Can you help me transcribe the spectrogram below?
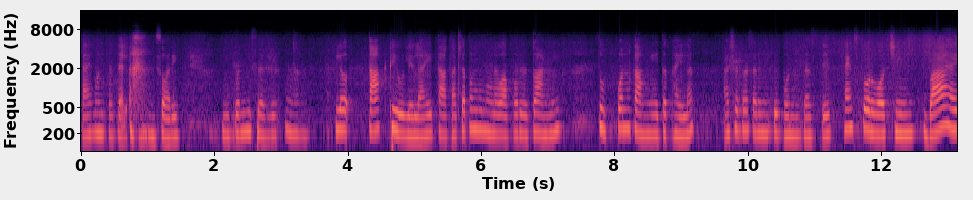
काय म्हणतात त्याला? सॉरी मी पण विसरले. आपलं ताक ठेवलेलं आहे. ताकाचा पण तुम्हाला वापर होतो आणि तूप पण कामी येतं खायला. अशा प्रकारे मी तूप बनवत असते. थँक्स फॉर वॉचिंग बाय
